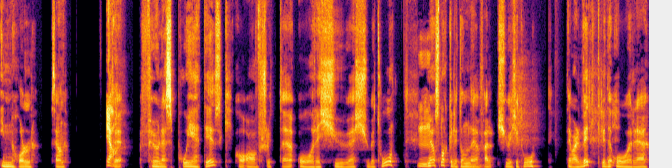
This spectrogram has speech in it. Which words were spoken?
innhold, sier han. Ja. Det føles poetisk å avslutte året 2022 Mm. med å snakke litt om det, for 2022 det er vel virkelig det året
